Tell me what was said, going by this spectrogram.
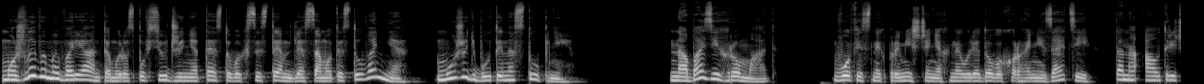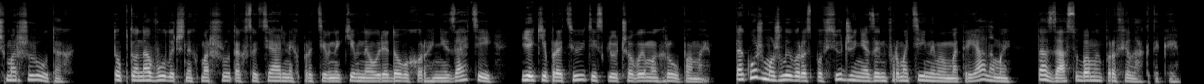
Можливими варіантами розповсюдження тестових систем для самотестування можуть бути наступні на базі громад в офісних приміщеннях неурядових організацій та на аутріч маршрутах, тобто на вуличних маршрутах соціальних працівників неурядових організацій, які працюють із ключовими групами. Також можливе розповсюдження з інформаційними матеріалами та засобами профілактики,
